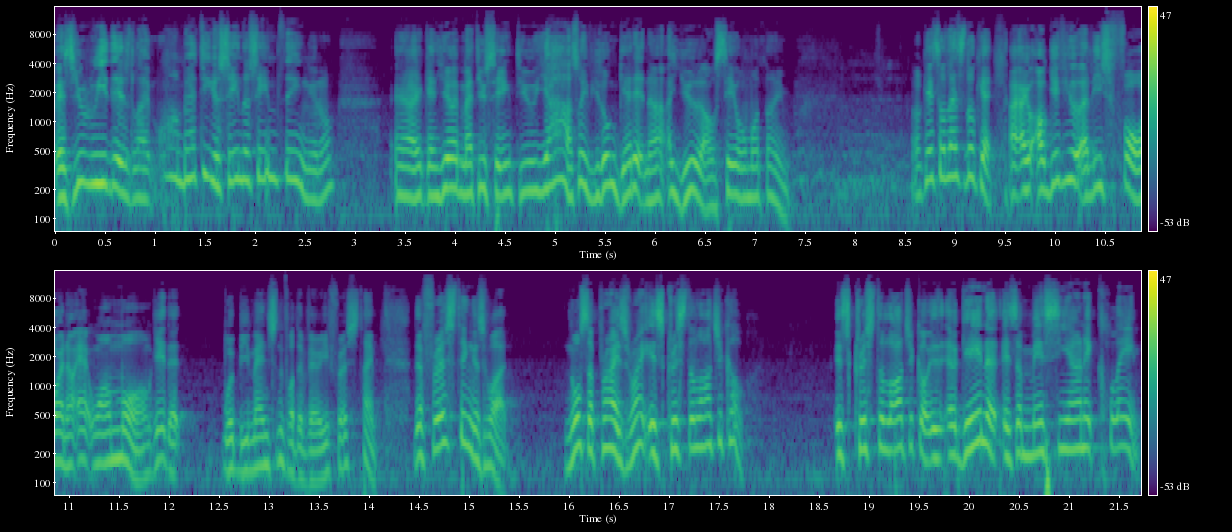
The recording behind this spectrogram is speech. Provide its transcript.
As you read this, like, oh, Matthew, you're saying the same thing, you know. And I can hear Matthew saying to you, yeah, so if you don't get it ah, you, I'll say one more time. Okay, so let's look at, I, I'll give you at least four and I'll add one more, okay, that would be mentioned for the very first time. The first thing is what? No surprise, right? It's Christological. It's Christological. It, again, it's a messianic claim.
